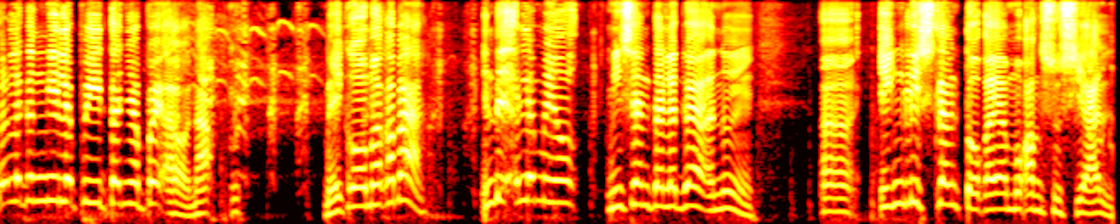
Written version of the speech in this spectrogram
Talagang nilapitan niya pa. Oh, na, may koma ka ba? Hindi, alam mo yung, minsan talaga, ano eh, ah, English lang to, kaya mukhang sosyal.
